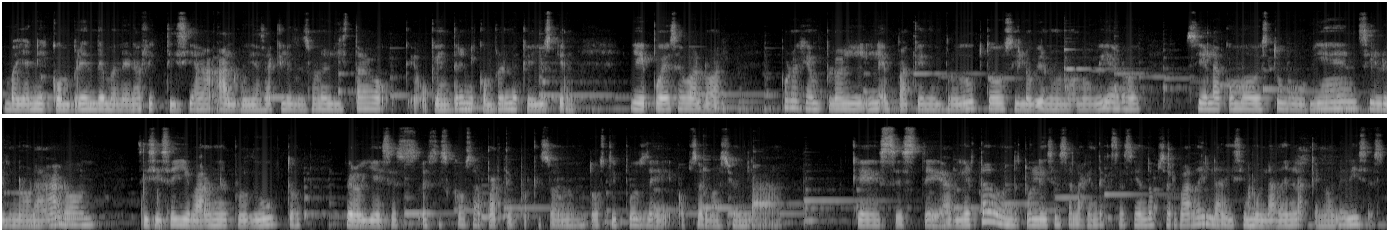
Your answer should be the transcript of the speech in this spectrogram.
vayan y compren de manera ficticia algo, ya sea que les des una lista o que, entren y compren lo que ellos quieran. Y ahí puedes evaluar, por ejemplo, el empaque de un producto, si lo vieron o no lo vieron, si el acomodo estuvo bien, si lo ignoraron, si sí se llevaron el producto. Pero ya esa es, cosa aparte porque son dos tipos de observación. La que es este, abierta, donde tú le dices a la gente que está siendo observada y la disimulada en la que no le dices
